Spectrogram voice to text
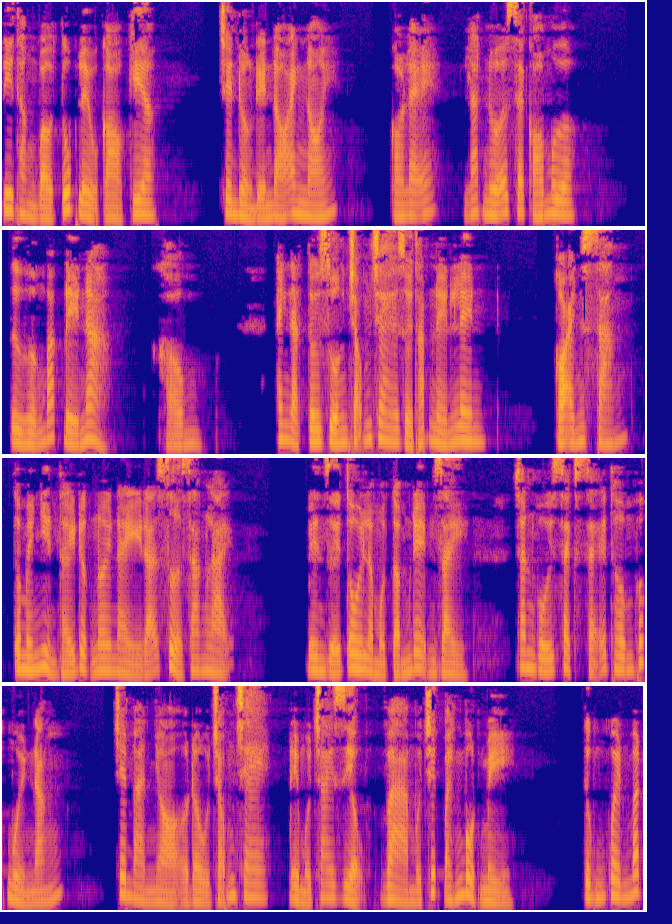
Đi thẳng vào túp lều cỏ kia. Trên đường đến đó anh nói, Có lẽ lát nữa sẽ có mưa. Từ hướng Bắc đến à? Không. Anh đặt tôi xuống chõng tre rồi thắp nến lên. Có ánh sáng, Tôi mới nhìn thấy được nơi này đã sửa sang lại. Bên dưới tôi là một tấm đệm dày, Chăn gối sạch sẽ thơm phức mùi nắng. Trên bàn nhỏ ở đầu chõng tre để một chai rượu và một chiếc bánh bột mì. Tôi cũng quên mất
